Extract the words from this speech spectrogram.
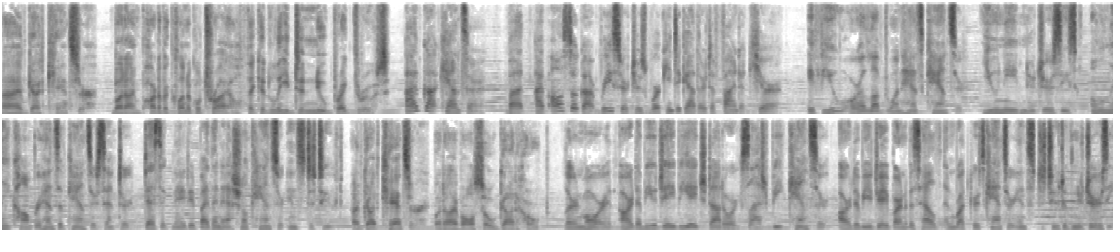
I've got cancer, but I'm part of a clinical trial that could lead to new breakthroughs. I've got cancer, but I've also got researchers working together to find a cure. If you or a loved one has cancer, you need New Jersey's only comprehensive cancer center, designated by the National Cancer Institute. I've got cancer, but I've also got hope. Learn more at rwjbh.org slash beat cancer. RWJ Barnabas Health and Rutgers Cancer Institute of New Jersey.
